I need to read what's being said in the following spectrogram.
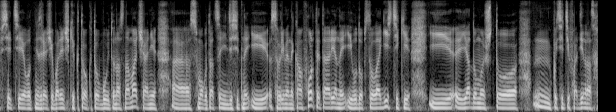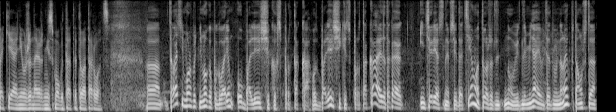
все те вот незрячие болельщики, кто, кто будет у нас на матче, они смогут оценить действительно и современный комфорт этой арены, и удобство логистики, и я думаю, что посетив один раз хоккей, они уже, наверное, не смогут от этого оторваться. А, давайте, может быть, немного поговорим о болельщиках «Спартака». Вот болельщики «Спартака» — это такая интересная всегда тема, тоже ну, и для меня, и для многих, потому что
